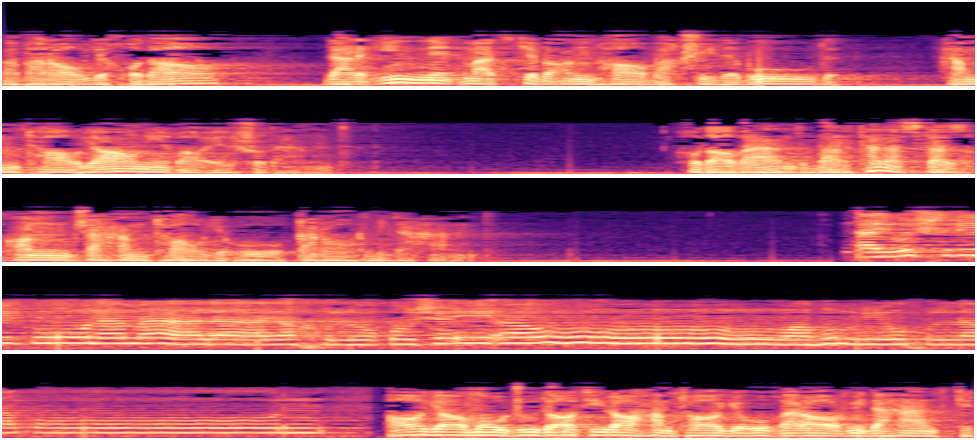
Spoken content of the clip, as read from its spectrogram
و برای خدا در این نعمت که به آنها بخشیده بود همتایانی قائل شدند. خداوند برتر است از آنچه همتای او قرار می‌دهند. ایشرکون ما لا یخلق شیئا وهم یخلقون. آیا موجوداتی را همتای او قرار می‌دهند که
